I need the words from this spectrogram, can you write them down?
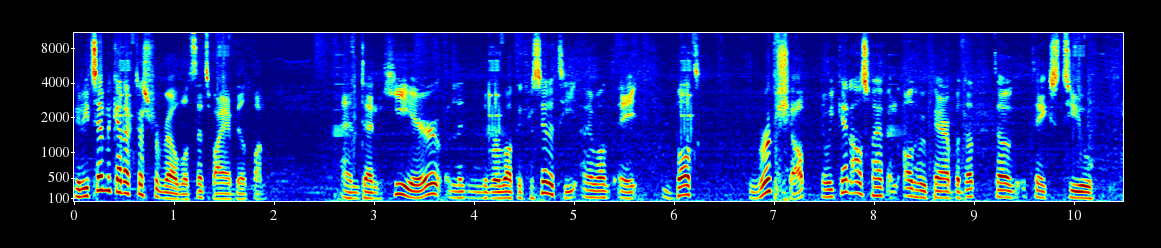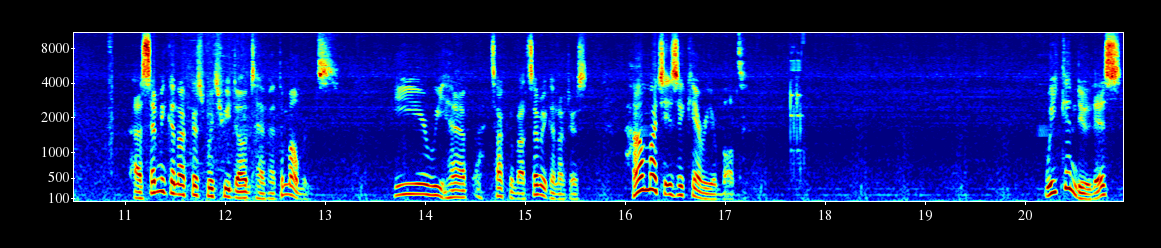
You need semiconductors for robots, that's why I built one. And then here, in the robotic facility, I want a bot workshop. And we can also have an auto repair, but that takes two uh, semiconductors, which we don't have at the moment. Here we have, uh, talking about semiconductors. How much is a carrier bot? We can do this.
